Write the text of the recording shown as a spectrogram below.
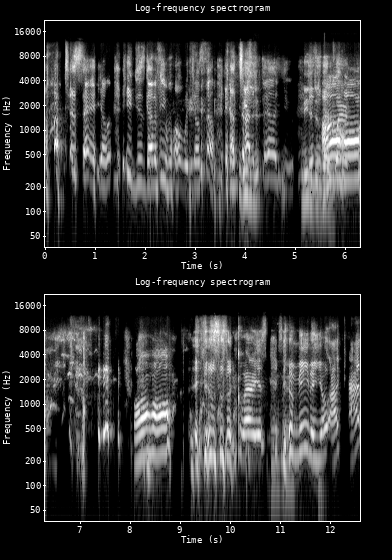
I'm just saying, yo, you just gotta be one with yourself. And I'm trying to just- tell you, These are This just is words. This is Aquarius You know what I'm saying? demeanor, yo. I, I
